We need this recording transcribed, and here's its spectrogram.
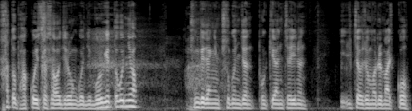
하도 받고 있어서 어지러운 건지 모르겠더군요. 중대장님 출근 전 복귀한 저희는 일저 조모를 맞고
